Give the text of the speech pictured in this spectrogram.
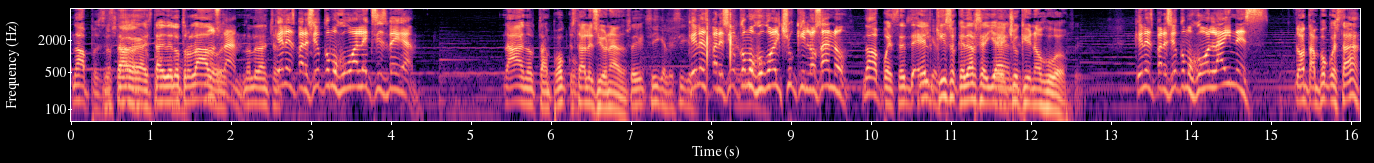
No, pues No está, está está, del otro lado. no están. güey. No le dan ¿Qué chance. les pareció cómo jugó Alexis Vega? Ah, no, tampoco. Está lesionado. Sí. Síguele, síguele. ¿Qué les pareció cómo jugó el Chucky Lozano? No, pues él, él quiso quedarse allá. El Chucky no jugó. ¿Qué les pareció cómo jugó Laines? No, tampoco está.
